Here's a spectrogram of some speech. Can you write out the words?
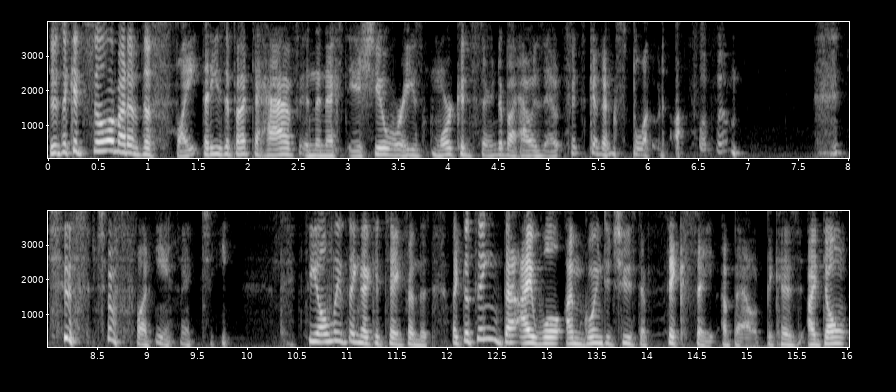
there's a considerable amount of the fight that he's about to have in the next issue where he's more concerned about how his outfit's gonna explode off of him. Just such a funny energy. The only thing I could take from this. Like the thing that I will I'm going to choose to fixate about because I don't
